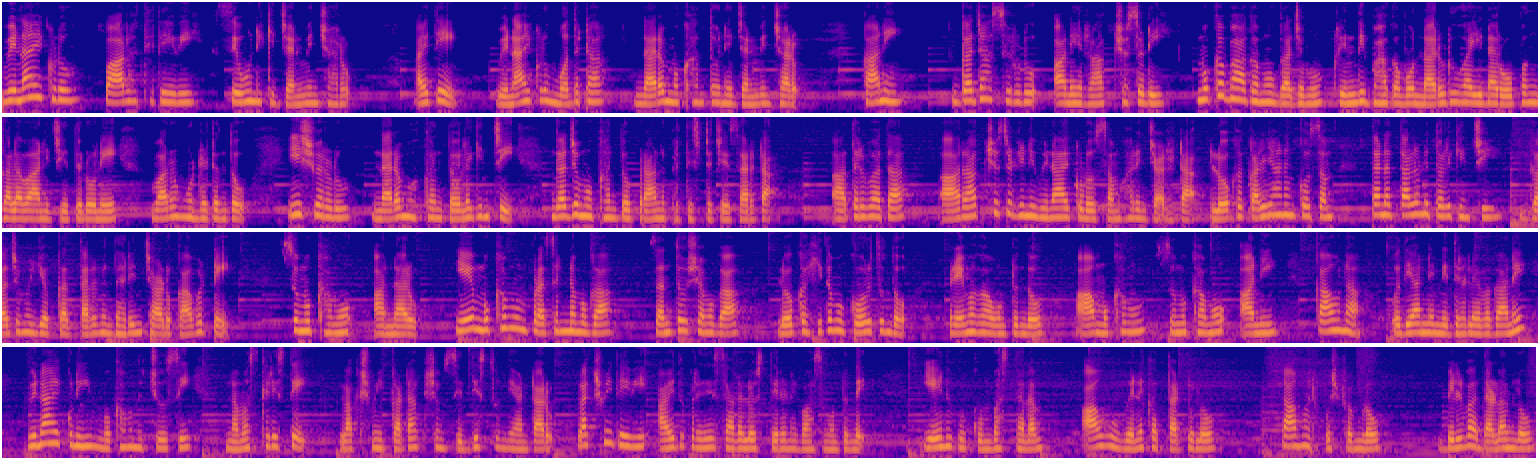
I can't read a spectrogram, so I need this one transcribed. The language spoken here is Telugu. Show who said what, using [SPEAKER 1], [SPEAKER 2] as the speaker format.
[SPEAKER 1] వినాయకుడు పార్వతీదేవి శివునికి జన్మించారు. అయితే వినాయకుడు మొదట నరముఖంతోనే జన్మించారు. కానీ గజాసురుడు అనే రాక్షసుడి ముఖభాగము గజము క్రింది భాగము నరుడు అయిన రూపం గలవాని చేతిలోనే వరం ఉండటంతో ఈశ్వరుడు నరముఖం తొలగించి గజముఖంతో ప్రాణప్రతిష్ఠ చేశారట. ఆ తరువాత ఆ రాక్షసుడిని వినాయకుడు సంహరించాడట. లోక కళ్యాణం కోసం తన తలను తొలగించి గజము యొక్క తలను ధరించాడు కాబట్టే సుముఖము అన్నారు. ఏ ముఖము ప్రసన్నముగా సంతోషముగా లోకహితము కోరుతుందో ప్రేమగా ఉంటుందో ఆ ముఖము సుముఖము అని కావున ఉదయాన్నే నిద్రలేవగానే వినాయకుని ముఖమును చూసి నమస్కరిస్తే లక్ష్మీ కటాక్షం సిద్ధిస్తుంది అంటారు. లక్ష్మీదేవి ఐదు ప్రదేశాలలో స్థిర నివాసం ఉంటుంది ఏనుగు కుంభస్థలం ఆవు వెనుక తట్టులో తామర పుష్పంలో బిల్వ దళంలో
